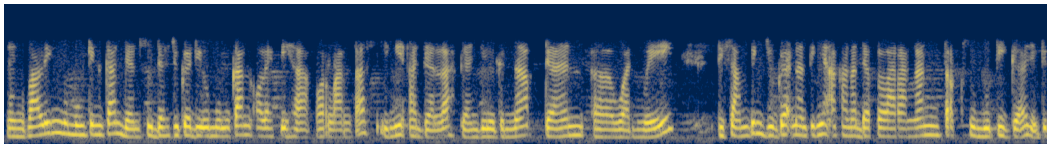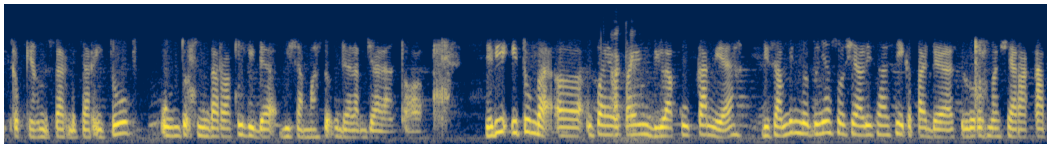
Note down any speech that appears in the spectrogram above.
Yang paling memungkinkan dan sudah juga diumumkan oleh pihak Korlantas ini adalah ganjil genap dan uh, one way. Di samping juga nantinya akan ada pelarangan truk sumbu tiga, jadi truk yang besar-besar itu untuk sementara waktu tidak bisa masuk ke dalam jalan tol. Jadi itu Mbak uh, upaya-upaya yang dilakukan ya. Di samping tentunya sosialisasi kepada seluruh masyarakat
